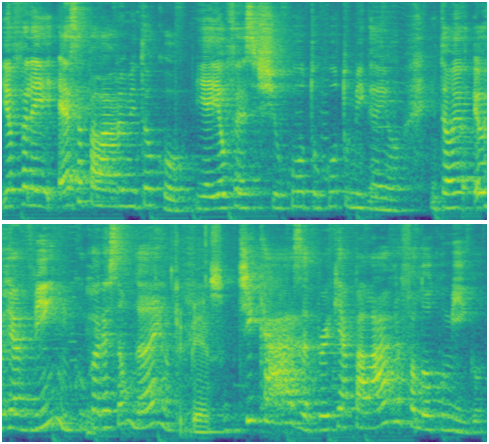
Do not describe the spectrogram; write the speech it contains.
e eu falei, essa palavra me tocou. E aí eu fui assistir o culto, o culto me ganhou. Então eu, eu já vim com o coração ganho. Que pensa. De casa, porque a palavra falou comigo,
